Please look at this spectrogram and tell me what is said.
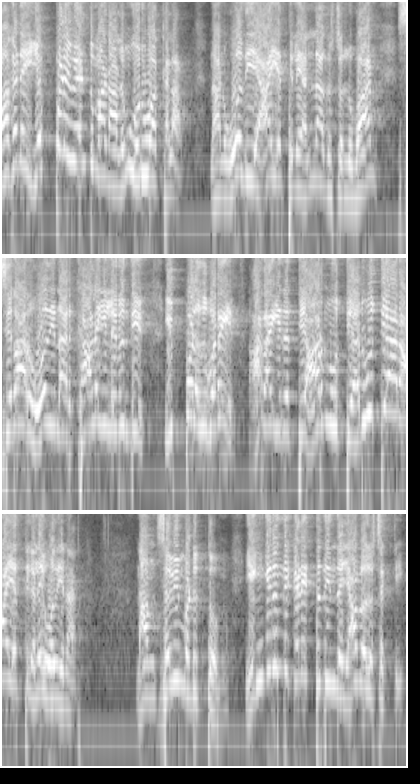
மகனை எப்படி வேண்டுமானாலும் உருவாக்கலாம். நான் ஓதிய ஆயத்திலே அல்லாஹ் சொல்லுவான் சிறார் ஓதினார். காலையில் இருந்து இப்பொழுது வரை ஆறாயிரத்தி அறுநூத்தி அறுபத்தி ஆறு ஆயத்துகளை ஓதினார். நாம் செவிமடுத்தோம். எங்கிருந்து கிடைத்தது இந்த ஞாபக சக்தி?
